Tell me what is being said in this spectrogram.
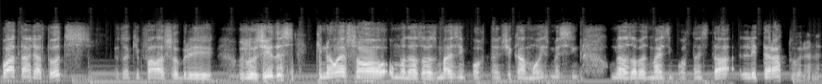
Boa tarde a todos. Eu estou aqui para falar sobre Os Lusíadas, que não é só uma das obras mais importantes de Camões, mas sim uma das obras mais importantes da literatura, né?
